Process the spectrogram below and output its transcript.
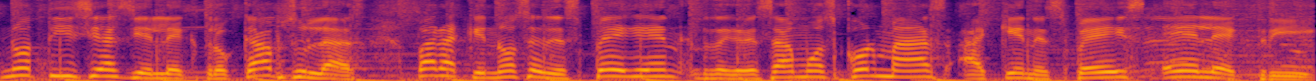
noticias y electrocápsulas. Para que no se despeguen, regresamos con más aquí en Space Electric.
